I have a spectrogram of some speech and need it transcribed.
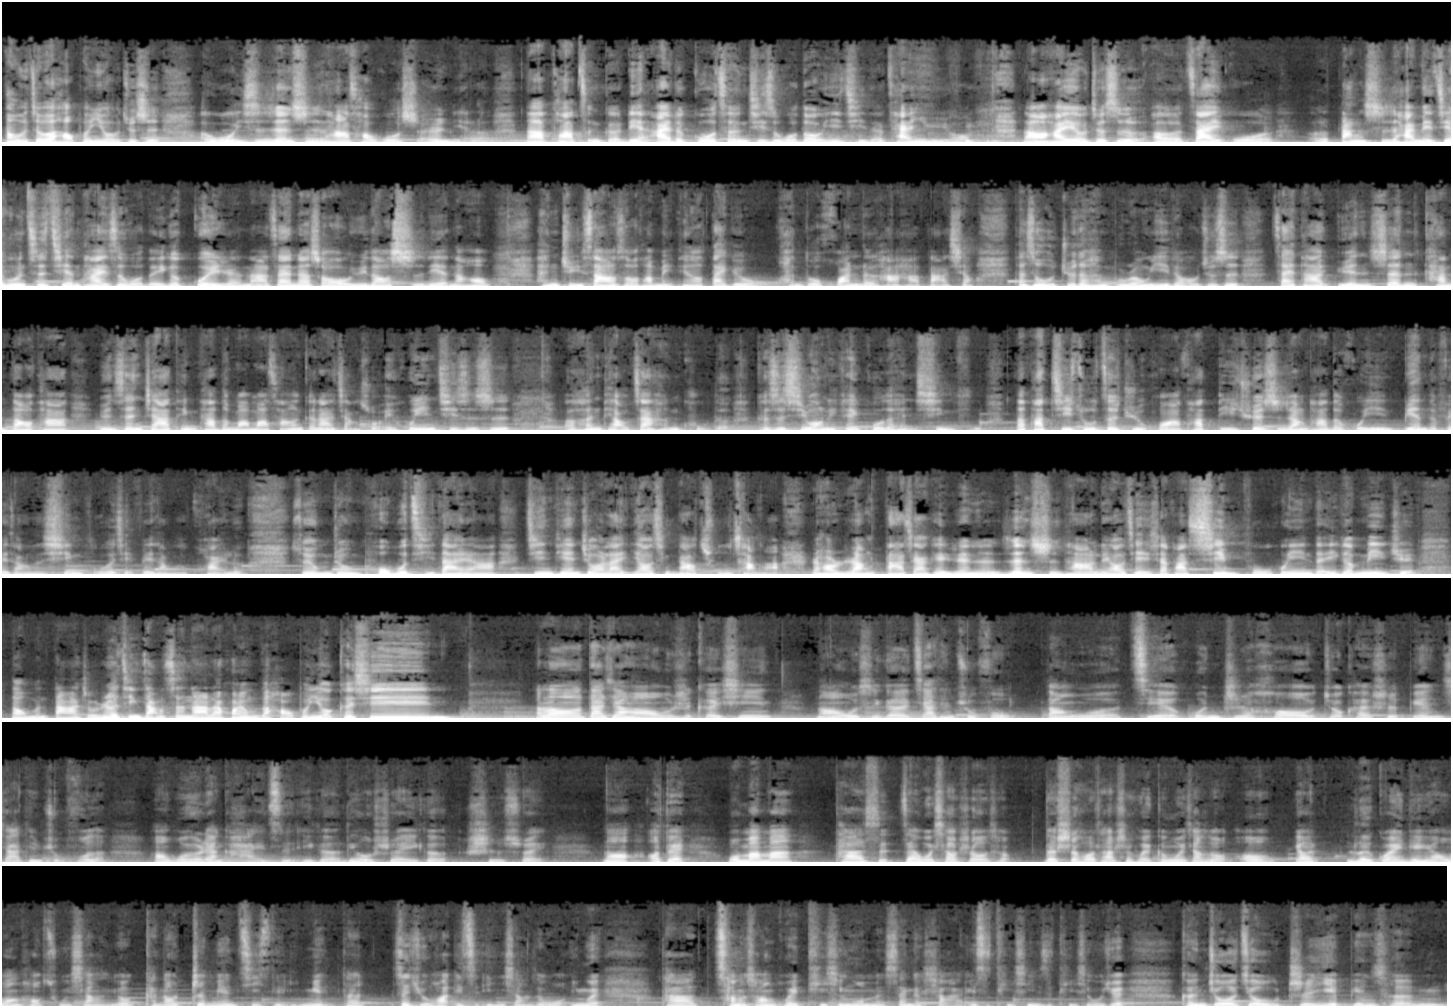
那我这位好朋友就是，呃，我也是认识他超过十二年了。那他整个恋爱的过程，其实我都有一起的参与哦。然后还有就是，呃，在我呃当时还没结婚之前，他也是我的一个贵人啊。在那时候我遇到失恋，然后很沮丧的时候，他每天都带给我很多欢乐，哈哈大笑。但是我觉得很不容易的哦，就是在他原生看到他原生家庭，他的妈妈常常跟他讲说，哎，婚姻其实是呃很挑战、很苦的，可是希望你可以过得很幸福。那他记住这句话，他的确是让他的婚姻变得非常的幸福，而且非常的快乐。所以我们就很迫不及待啊，今天就要来邀请他出场啊，然后让大家可以认认认识他，了解一下他幸福婚姻的一个秘诀。那我们大家就热情掌声啊，来欢迎我们的好朋友可心。Hello，大家好，我是可心，然后我是一个家庭主妇。当我结婚之后，就开始变家庭主妇了。然后我有两个孩子，一个六岁，一个十岁。然后哦，对我妈妈，她是在我小时候的时候，他是会跟我讲说，哦，要乐观一点，要往好处想，要看到正面积极的一面。他这句话一直影响着我，因为他常常会提醒我们三个小孩，一直提醒，一直提醒。我觉得可能久而久之也变成。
